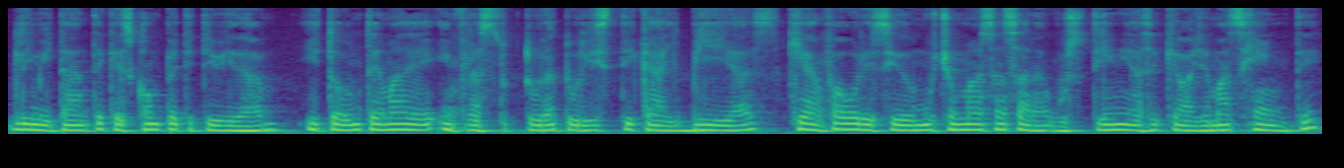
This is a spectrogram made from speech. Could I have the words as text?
limitante que es competitividad y todo un tema de infraestructura turística y vías que han favorecido mucho más a San Agustín y hace que vaya más gente.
